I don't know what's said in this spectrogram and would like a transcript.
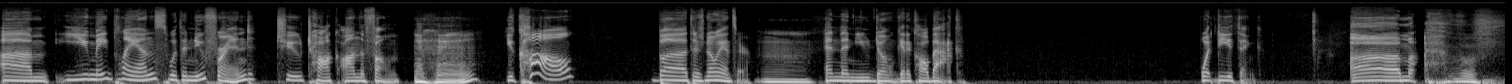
Um, you made plans with a new friend to talk on the phone. Mm-hmm. You call, but there's no answer. And then you don't get a call back. What do you think? Um,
